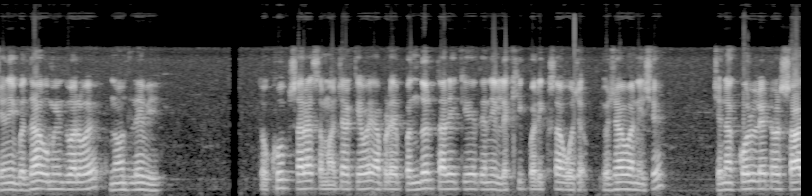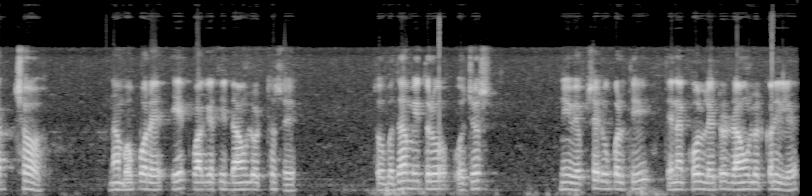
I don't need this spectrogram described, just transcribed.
જેની બધા ઉમેદવારોએ નોંધ લેવી. તો ખૂબ સારા સમાચાર કહેવાય. આપણે પંદર તારીખે તેની લેખિત પરીક્ષા યોજાવાની છે. જેના કોલ લેટર સાત છ ના બપોરે એક વાગ્યાથી ડાઉનલોડ થશે. તો બધા મિત્રો ઓજસની વેબસાઇટ ઉપરથી તેના કોલ લેટર ડાઉનલોડ કરી લે.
